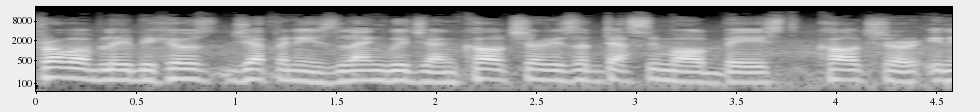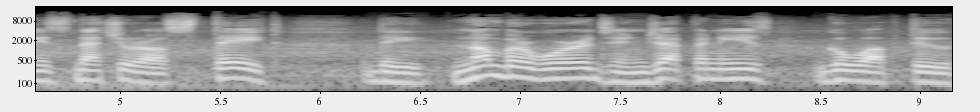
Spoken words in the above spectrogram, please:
probably because Japanese language and culture is a decimal based culture in its natural state. The number words in Japanese go up to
